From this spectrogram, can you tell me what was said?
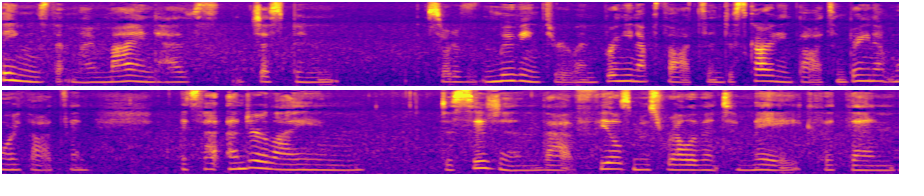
things that my mind has just been sort of moving through and bringing up thoughts and discarding thoughts and bringing up more thoughts. And it's that underlying decision that feels most relevant to make that then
